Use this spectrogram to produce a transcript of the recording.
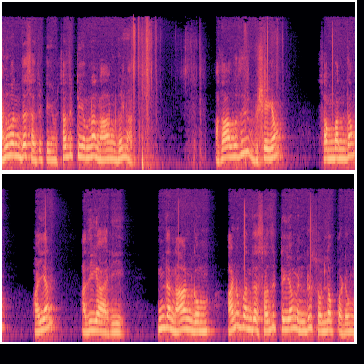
அனுபந்த சதுட்டியம் சதுட்டியம்னா நான்குன்னு அர்த்தம். அதாவது விஷயம் சம்பந்தம் பயன் அதிகாரி. இந்த நான்கும் அனுபந்த சதுட்டயம் என்று சொல்லப்படும்.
